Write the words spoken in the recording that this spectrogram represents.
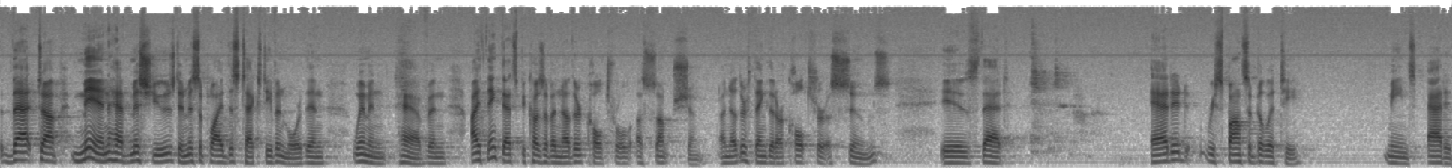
that uh, men have misused and misapplied this text even more than women have. And I think that's because of another cultural assumption. Another thing that our culture assumes is that added responsibility means added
